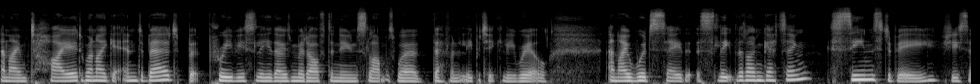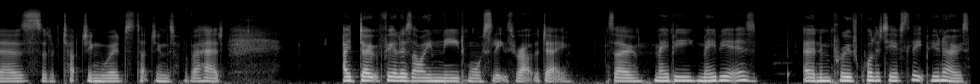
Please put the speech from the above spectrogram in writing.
and I'm tired when I get into bed, but previously those mid-afternoon slumps were definitely particularly real. And I would say that the sleep that I'm getting seems to be, she says, sort of touching wood, touching the top of her head, I don't feel as though I need more sleep throughout the day. So maybe maybe it is an improved quality of sleep. Who knows?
